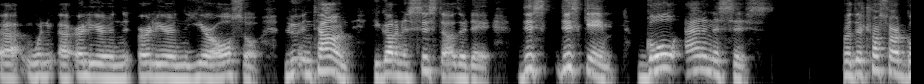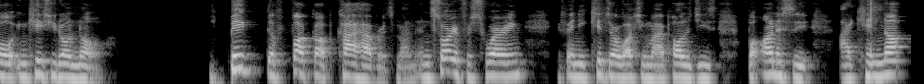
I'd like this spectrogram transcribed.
uh, when uh, earlier in the, earlier in the year also Luton Town he got an assist the other day. This this game goal and an assist for the Trossard goal. In case you don't know, big the fuck up Kai Havertz man. And sorry for swearing if any kids are watching. My apologies, but honestly I cannot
